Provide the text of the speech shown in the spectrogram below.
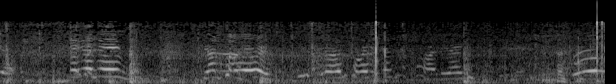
Ja.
